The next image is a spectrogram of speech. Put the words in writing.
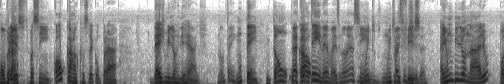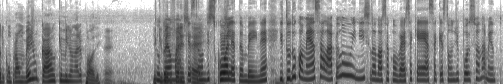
comprar. preço. Tipo assim, qual carro que você vai comprar 10 milhões de reais? Não tem. Não tem. Então, o É, até carro tem, né? Mas não é assim. muito muito difícil. sentido, é. Aí um bilionário pode comprar o mesmo carro que o milionário pode. É. E tudo é uma questão é, de escolha também, né? E tudo começa lá pelo início da nossa conversa, que é essa questão de posicionamento.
